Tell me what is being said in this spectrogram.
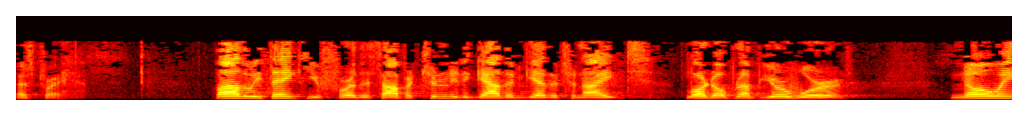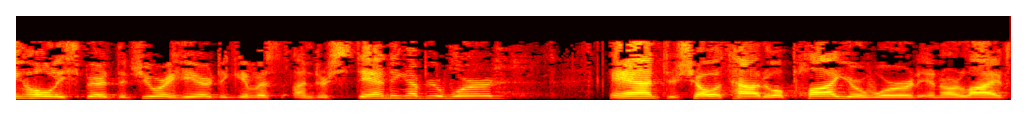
Let's pray. Father, we thank you for this opportunity to gather together tonight. Lord, open up your word. Knowing, Holy Spirit, that you are here to give us understanding of your word and to show us how to apply your word in our lives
